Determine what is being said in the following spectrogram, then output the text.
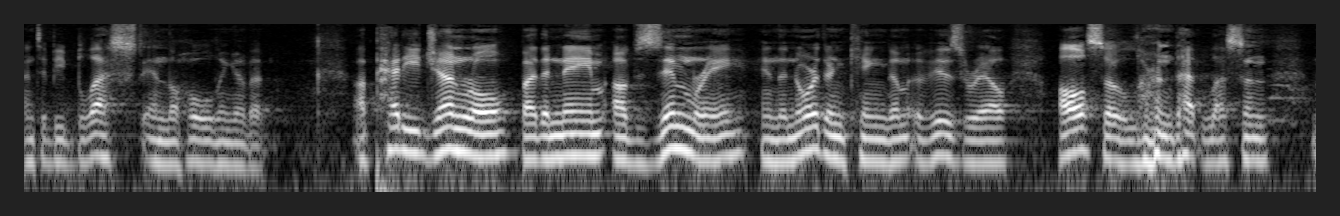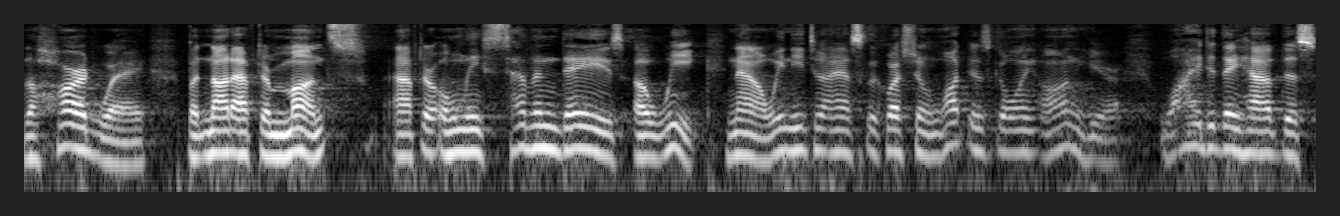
and to be blessed in the holding of it. A petty general by the name of Zimri in the northern kingdom of Israel also learned that lesson the hard way, but not after months, after only seven days a week. Now, we need to ask the question what is going on here? Why did they have this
